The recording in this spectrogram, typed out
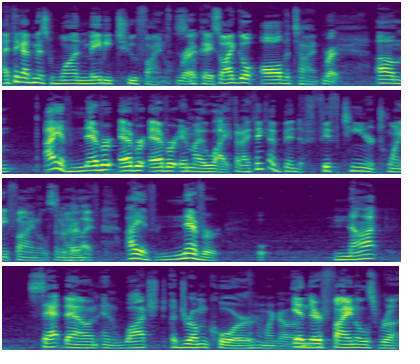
I think I've missed one, maybe two finals. Right. Okay. So I go all the time. Right. Um, I have never, ever, ever in my life, and I think I've been to 15 or 20 finals in my life. I have never not sat down and watched a drum corps Oh in their finals run.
